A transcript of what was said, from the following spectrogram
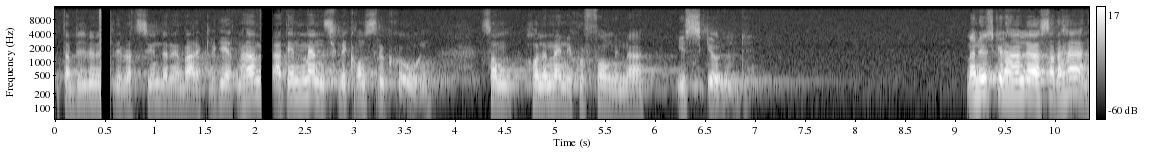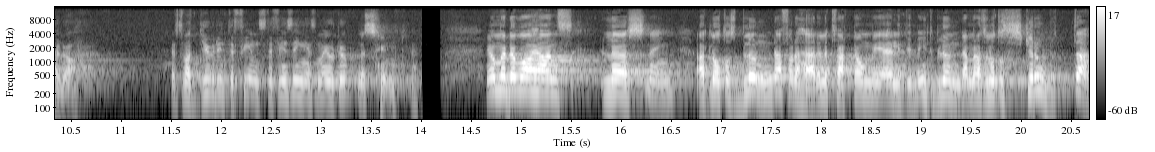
utan Bibeln beskriver att synden är en verklighet. Men han menar att det är en mänsklig konstruktion som håller människor fångna i skuld. Men hur skulle han lösa det här nu då? Eftersom att Gud inte finns, det finns ingen som har gjort upp med synd. Ja, men då var hans lösning att låta oss blunda för det här, eller tvärtom, eller inte blunda, men alltså låt oss skrota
